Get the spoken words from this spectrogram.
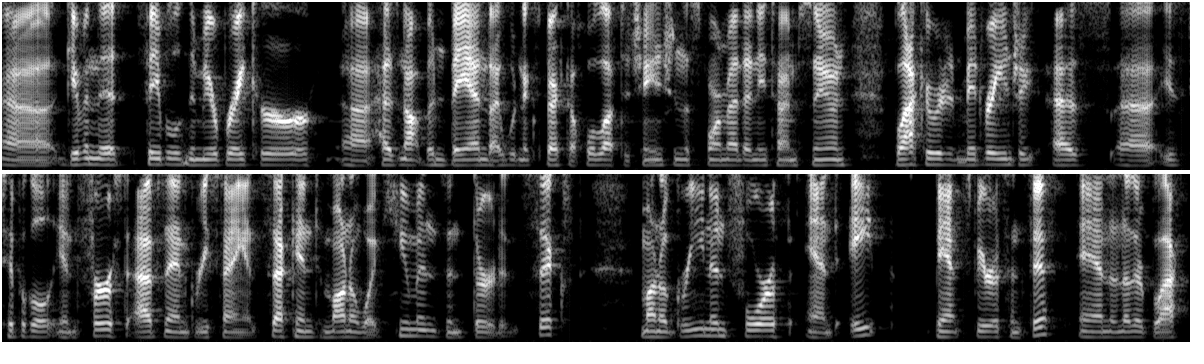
Uh, given that Fable of the Mirror Breaker uh, has not been banned, I wouldn't expect a whole lot to change in this format anytime soon. Blackwood mid range, as uh, is typical in first, Abzan Greasefang in second, Mono White Humans in third and sixth, Mono Green in fourth and eighth, Bant Spirits in fifth, and another Black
